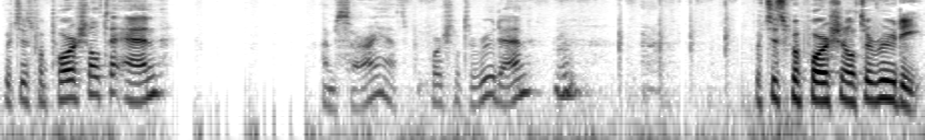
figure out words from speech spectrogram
which is proportional to N. I'm sorry, that's proportional to root N, which is proportional to root E.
